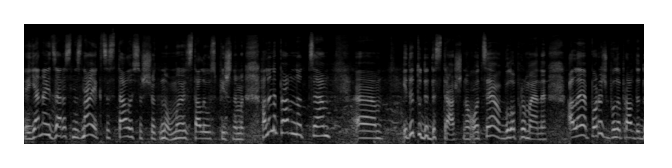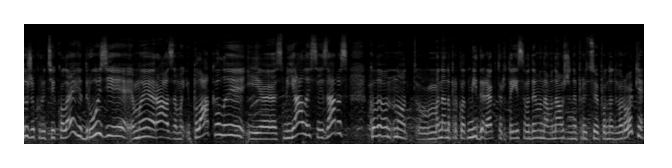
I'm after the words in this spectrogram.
я навіть зараз не знаю, як це сталося, що ну ми стали успішними. Але напевно, це е, іди туди, де страшно. Оце було про мене. Але поруч були правда дуже круті колеги, друзі. Ми разом і плакали, і е, сміялися. І зараз, коли ну от, мене, наприклад, мій директор Таїса Вадимовна, вона вже не працює понад два роки.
